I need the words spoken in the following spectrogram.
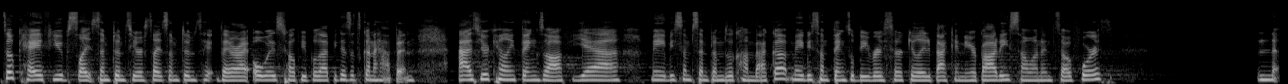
It's okay if you have slight symptoms here, slight symptoms there. I always tell people that because it's going to happen. As you're killing things off, yeah, maybe some symptoms will come back up. Maybe some things will be recirculated back into your body, so on and so forth. N-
